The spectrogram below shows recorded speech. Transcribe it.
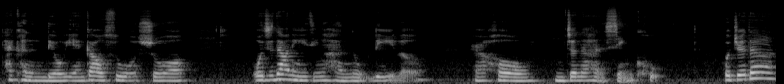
他可能留言告诉我说：“我知道你已经很努力了，然后你真的很辛苦。”我觉得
